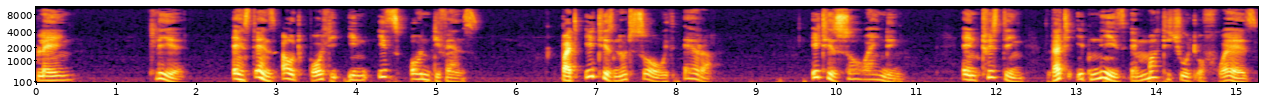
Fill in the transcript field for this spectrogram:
plain, clear, and stands out boldly in its own defense. But it is not so with error. It is so winding and twisting that it needs a multitude of words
